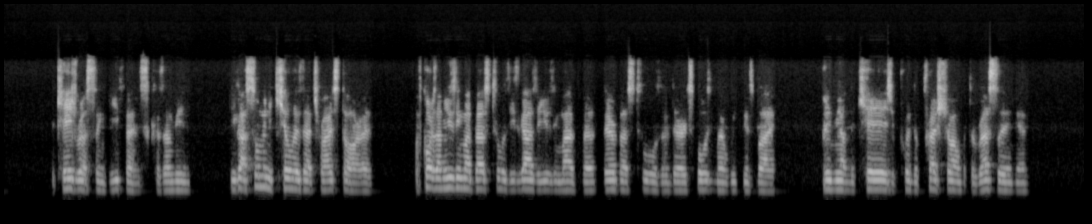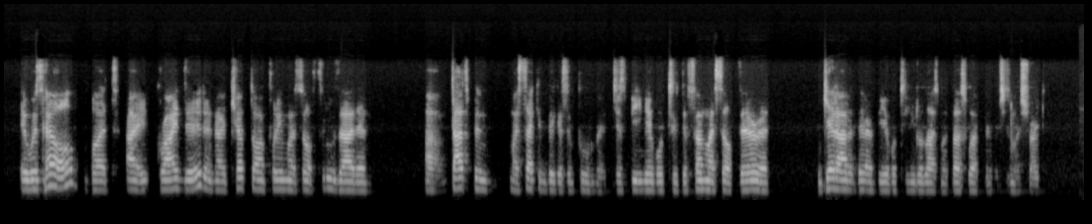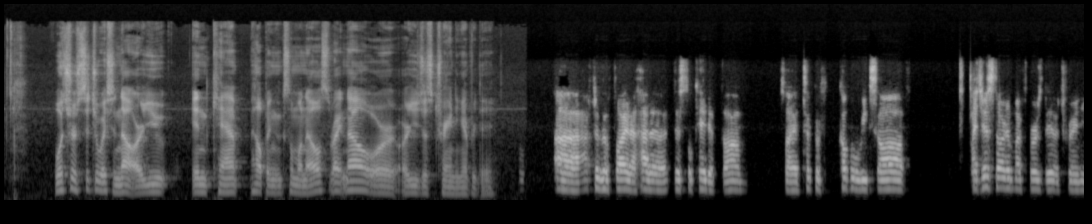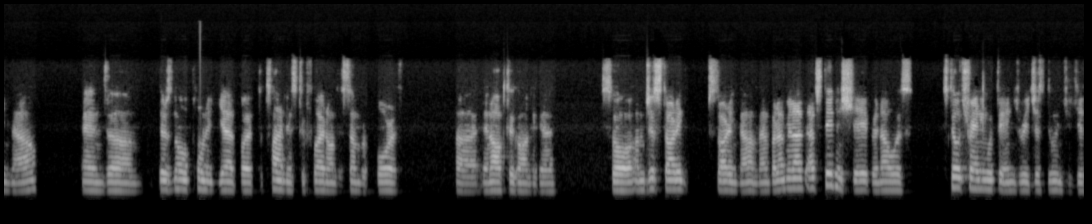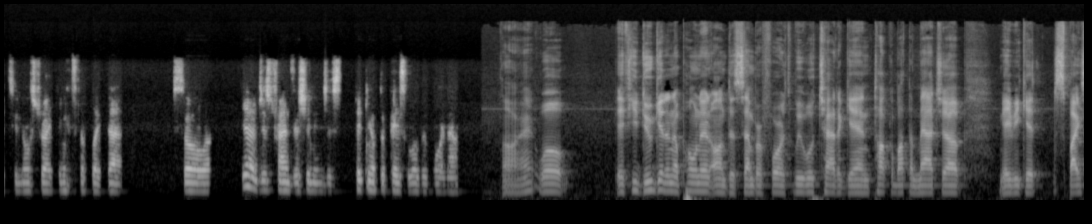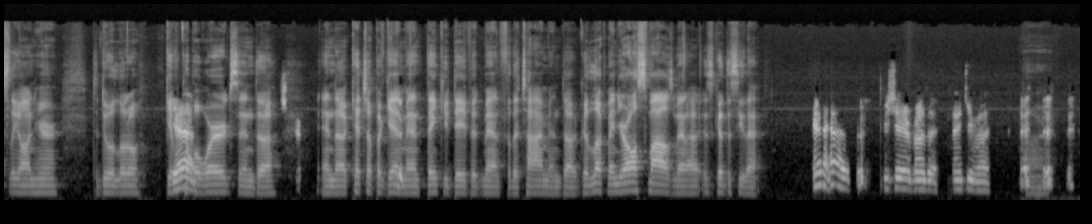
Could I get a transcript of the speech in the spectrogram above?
the cage wrestling defense, because I mean, you got so many killers at TriStar, and of course, I'm using my best tools. These guys are using my their best tools, and they're exposing my weakness by putting me on the cage and putting the pressure on with the wrestling. And it was hell, but I grinded and I kept on putting myself through that. And uh, that's been my second biggest improvement, just being able to defend myself there and get out of there and be able to utilize my best weapon, which is my striking. What's your situation now? Are you in camp helping someone else right now, or are you just training every day? Uh, after the fight, I had a dislocated thumb, so I took a couple of weeks off. I just started my first day of training now, and um, there's no opponent yet, but the plan is to fight on December 4th uh, in OKTAGON again. So I'm just starting starting now, man. But I mean, I've, I've stayed in shape, and I was still training with the injury, just doing jujitsu, no striking and stuff like that. So uh, yeah, just transitioning, just picking up the pace a little bit more now. All right. Well, if you do get an opponent on December 4th, we will chat again, talk about the matchup, maybe get Spicely on here to do a little, give yeah. a couple words, and uh, sure and uh, catch up again, man. Thank you, David, man, for the time and uh, good luck, man. You're all smiles, man. Uh, it's good to see that. Yeah, appreciate it, brother. Thank you, man.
